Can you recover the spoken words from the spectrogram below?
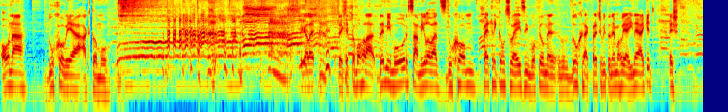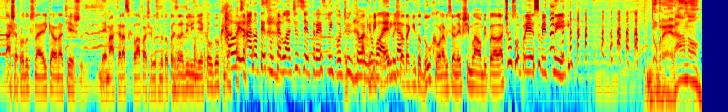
ona, duchovia a k tomu... Tak ale keď to mohla Demi Moore sa milovať s duchom Patrickom Swayze vo filme Duch, tak prečo by to nemohli aj iné? Aj keď, vieš, naša produkčná Erika, ona tiež nemá teraz chlapa, však už sme to prezradili niekoľkokrát. A už, áno, tie sluchadlá, čo ste tresli, počuť, to, A to keby bola k nej Erika. prišiel takýto duch, ona by si ho nevšimla, on by povedala, čo som priesvitný. Dobré ráno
